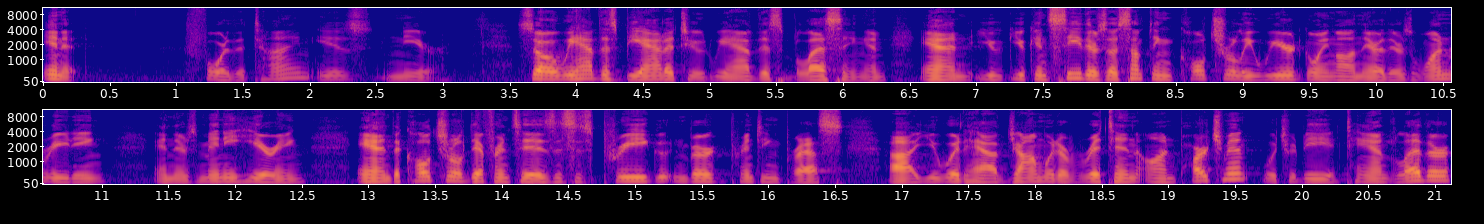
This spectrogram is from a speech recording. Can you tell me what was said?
in it, for the time is near. So we have this beatitude, we have this blessing, and, and you, you can see there's a, something culturally weird going on there. There's one reading, and there's many hearing. And the cultural difference is this is pre Gutenberg printing press. Uh, you would have, John would have written on parchment, which would be tanned leather,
